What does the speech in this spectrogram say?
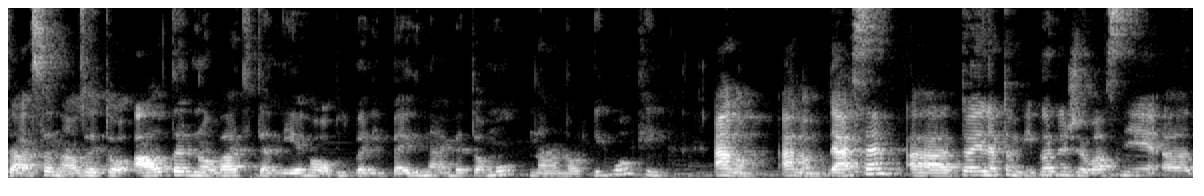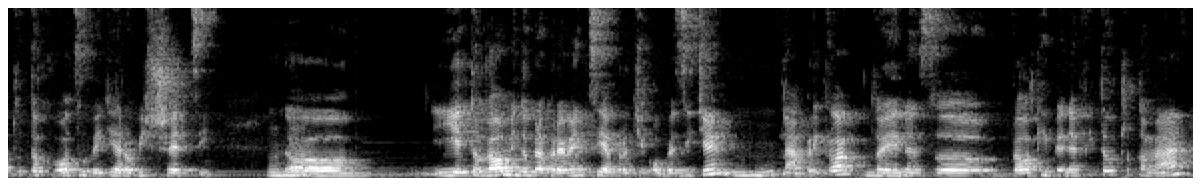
dá sa naozaj to alternovať, ten jeho obľúbený beh, najmä tomu, na Nordic Walking? Áno, áno, dá sa a to je na tom výborné, že vlastne uh, túto chôdzu vedia robiť všetci. Mm-hmm. Uh, je to veľmi dobrá prevencia proti obezite, mm-hmm. Napríklad. To je mhm. jeden z uh, veľkých benefitov, čo to má,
